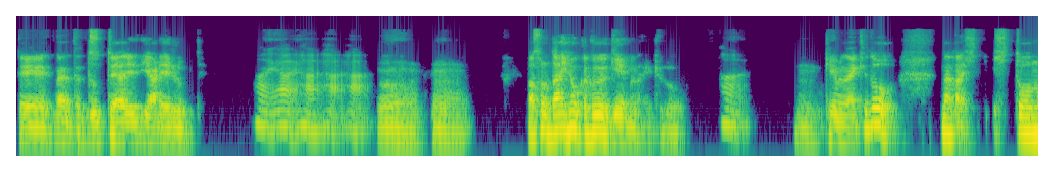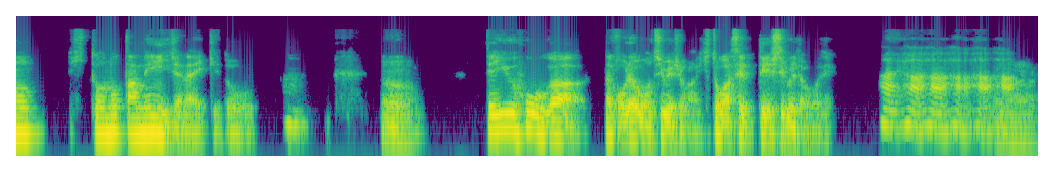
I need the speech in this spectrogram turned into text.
で、なんかずっとやれやれるみたいはいはいはいはいはい。な。うん、うん。まあその代表格がゲームなんやけど、はうん、ゲームなんやけど、なんかひ人の、人のためにじゃないけど、うん。っていう方が、なんか俺はモチベーションが人が設定してくれた方がね。はいはいはいはいはいはい。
